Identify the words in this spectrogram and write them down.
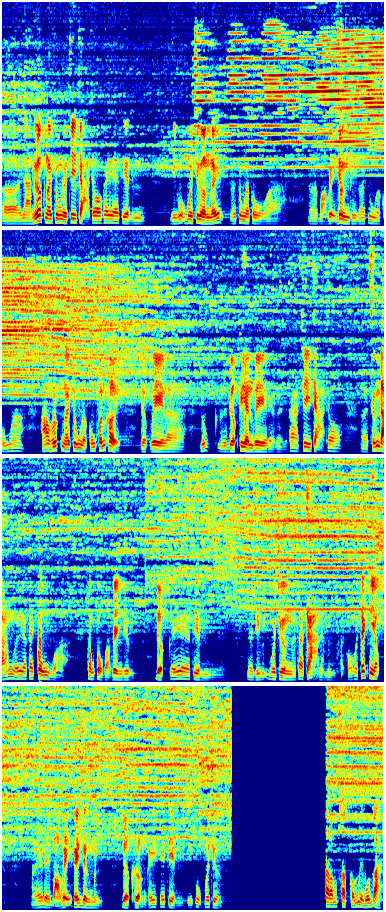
Ờ, nhà nước nói chung là chi trả cho cái tiền dịch vụ môi trường đấy, nói chung là tổ uh, bảo vệ rừng thì nói chung là cũng uh, háo hức, nói chung là cũng phấn khởi được về là lúc được tiền về để người ta chi trả cho uh, xứng đáng với cái công của trong tổ bảo vệ rừng được cái ờ, tiền dịch vụ môi trường người ta trả là mình phải có cái trách nhiệm Đấy, để bảo vệ cái rừng mình được hưởng cái cái tiền dịch vụ môi trường. Xã Long Sập có 14 bản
